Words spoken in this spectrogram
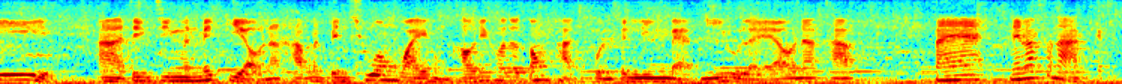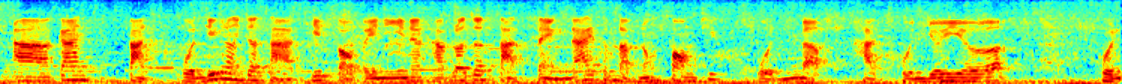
ดีอ่าจริง ๆ มันไม่เกี่ยวนะครับมันเป็นช่วงวัยของเขาที่เขาจะต้องผัดขนเป็นลิงแบบนี้อยู่แล้วนะครับแต่ในลักษณะาการตัดขนที่กำลังจะสาธิตต่อไปนี้นะครับ เราจะตัดแต่งได้สำหรับน้องปอมที่ขนแบบผัดขนเยอะ ๆขน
